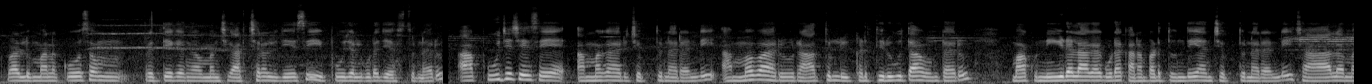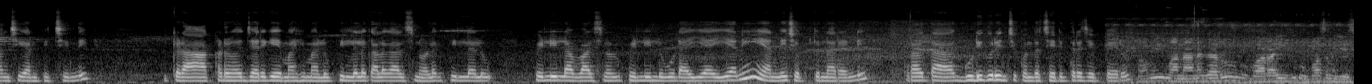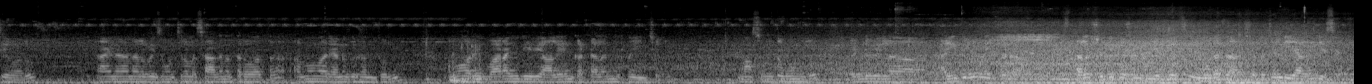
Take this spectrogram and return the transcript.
వాళ్ళు మన కోసం ప్రత్యేకంగా మంచిగా అర్చనలు చేసి పూజలు కూడా చేస్తున్నారు. ఆ పూజ చేసే అమ్మగారు చెప్తున్నారండి అమ్మవారు రాత్రులు ఇక్కడ తిరుగుతూ ఉంటారు. మాకు నీడలాగా కూడా కనపడుతుంది అని చెప్తున్నారండి. చాలా మంచిగా అనిపించింది. ఇక్కడ అక్కడ జరిగే మహిమలు పిల్లలు కలగాల్సిన వాళ్ళకి పిల్లలు పెళ్ళిళ్ళు అవ్వాల్సిన వాళ్ళు పెళ్ళిళ్ళు కూడా అయ్యాయి అని అన్నీ చెప్తున్నారండి. తర్వాత గుడి గురించి కొంత చరిత్ర చెప్పారు. స్వామి మా నాన్నగారు వారాయి ఉపాసన చేసేవారు. ఆయన నలభై సంవత్సరాల సాధన తర్వాత అమ్మవారి అనుగ్రహంతో అమ్మవారి వారాహిదేవి ఆలయం కట్టాలని నిర్ణయించారు. మా సొంత భూమిలో రెండు వేల ఐదులో ఇక్కడ స్థల శుద్ధి కోసం అని చెప్పేసి మొదట శతచండి యాగం చేశారు.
